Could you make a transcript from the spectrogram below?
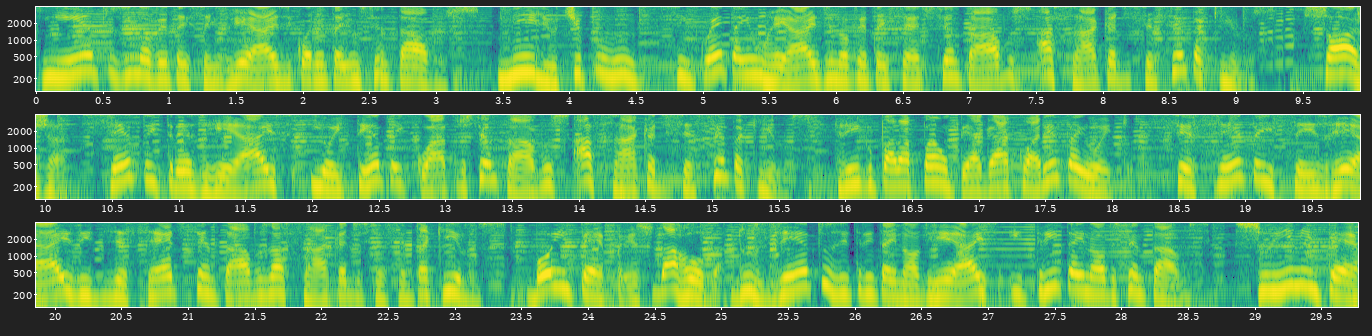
R$ 596,41. Milho tipo 1, R$ 51,97 a saca de 60 quilos. Soja, R$ 113,84 centavos a saca de 60 quilos. Trigo para pão PH 48, R$ 66,17 a saca de 60 quilos. Boi em pé, preço da arroba, R$ 239,39. Suíno em pé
